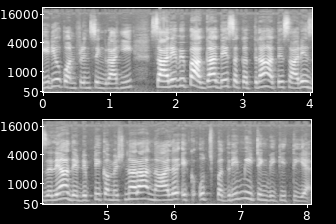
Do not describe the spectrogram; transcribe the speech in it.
ਵੀਡੀਓ ਕਾਨਫਰੰਸਿੰਗ ਰਾਹੀਂ ਸਾਰੇ ਵਿਭਾਗਾਂ ਦੇ ਸਕੱਤਰਾਂ ਅਤੇ ਸਾਰੇ ਜ਼ਿਲ੍ਹਿਆਂ ਦੇ ਡਿਪਟੀ ਕਮਿਸ਼ਨਰਾਂ ਨਾਲ ਇੱਕ ਉੱਚ ਪੱਧਰੀ ਮੀਟਿੰਗ ਵੀ ਕੀਤੀ ਹੈ।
